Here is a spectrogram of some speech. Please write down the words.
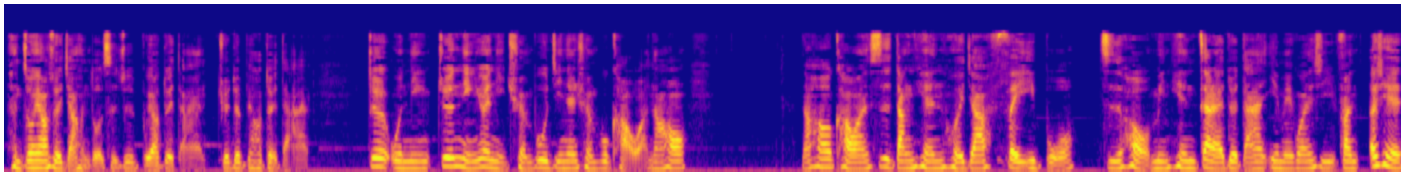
很重要，所以讲很多次，就是不要对答案，绝对不要对答案。就是我宁，就是宁愿你全部今天全部考完，然后，然后考完试当天回家废一波之后，明天再来对答案也没关系。反而且，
